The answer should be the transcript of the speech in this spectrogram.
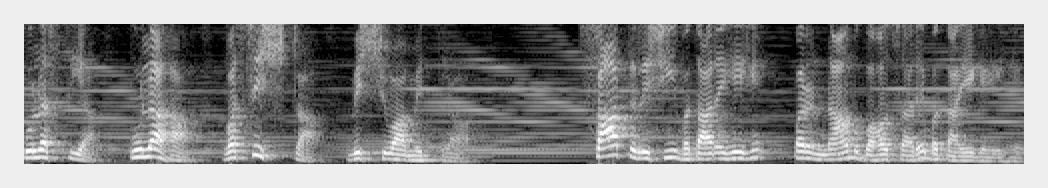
पुलस्त्या पुलहा वशिष्ठा विश्वामित्रा। सात ऋषि बता रहे हैं, पर नाम बहुत सारे बताए गए हैं।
